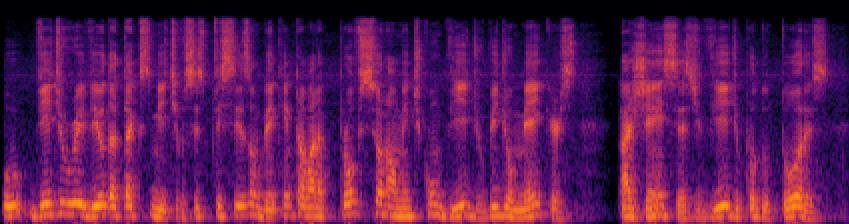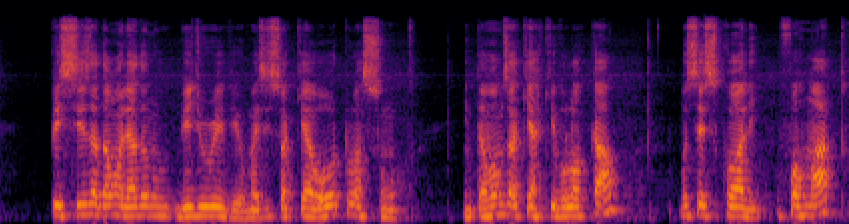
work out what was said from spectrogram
O vídeo review da TechSmith, vocês precisam ver. Quem trabalha profissionalmente com vídeo, videomakers, agências de vídeo, produtoras, precisa dar uma olhada no vídeo review, mas isso aqui é outro assunto. Então vamos aqui arquivo local, você escolhe o formato.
